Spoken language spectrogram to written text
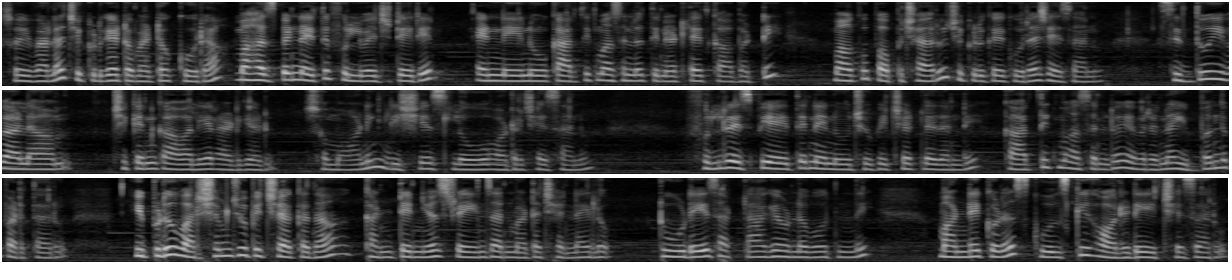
సో ఇవాళ చిక్కుడుకాయ టొమాటో కూర. మా హస్బెండ్ అయితే ఫుల్ వెజిటేరియన్. అండ్ నేను కార్తీక మాసంలో తినట్లేదు కాబట్టి మాకు పప్పుచారు చిక్కుడుకాయ కూర చేశాను. సిద్ధు ఇవాళ చికెన్ కావాలి అని అడిగాడు. సో మార్నింగ్ డిషెస్లో ఆర్డర్ చేశాను. ఫుల్ రెసిపీ అయితే నేను చూపించట్లేదండి. కార్తీక మాసంలో ఎవరైనా ఇబ్బంది పడతారు. ఇప్పుడు వర్షం చూపించా కదా కంటిన్యూస్ రెయిన్స్ అనమాట చెన్నైలో. టూ డేస్ అట్లాగే ఉండబోతుంది. మండే కూడా స్కూల్స్కి హాలిడే ఇచ్చేశారు.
